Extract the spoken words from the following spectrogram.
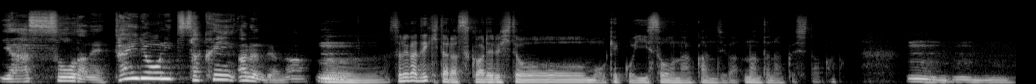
いや、そうだね。大量に作品あるんだよな。うん、それができたら救われる人も結構いそうな感じがなんとなくしたかな。うんうん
